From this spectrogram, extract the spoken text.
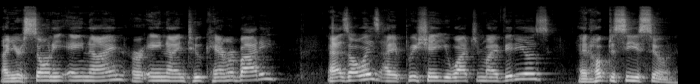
on your Sony A9 or A9 II camera body. As always, I appreciate you watching my videos and hope to see you soon.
